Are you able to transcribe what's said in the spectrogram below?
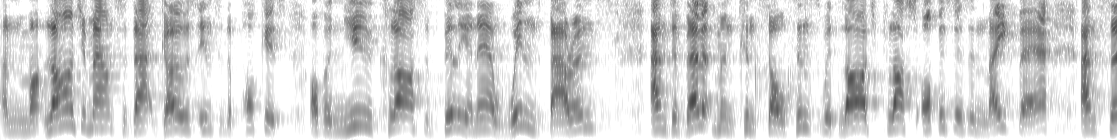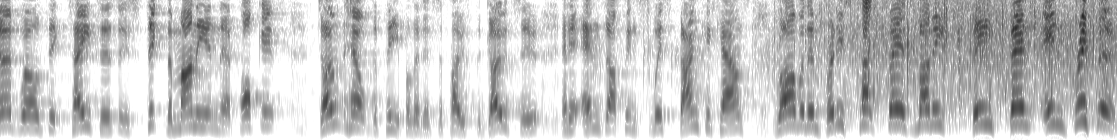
and large amounts of that goes into the pockets of a new class of billionaire wind barons, and development consultants with large plush offices in Mayfair and third world dictators who stick the money in their pockets, don't help the people that it's supposed to go to, and it ends up in Swiss bank accounts rather than British taxpayers' money being spent in Britain.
